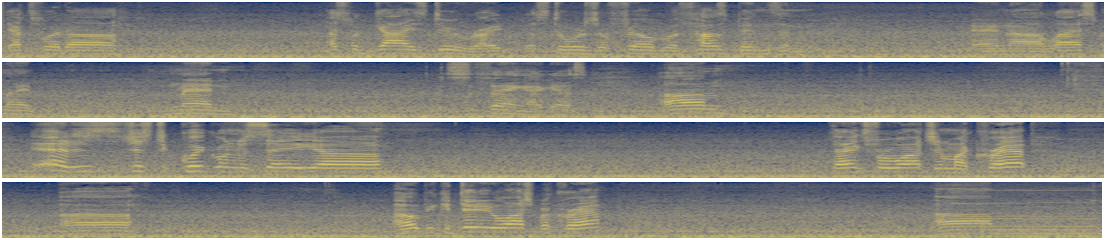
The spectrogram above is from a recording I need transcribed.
That's what uh, that's what guys do, right? The stores are filled with husbands and and uh, last-minute men. It's the thing, I guess. Um, yeah, this is just a quick one to say. Uh, thanks for watching my crap. Uh, I hope you continue to watch my crap. Um,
